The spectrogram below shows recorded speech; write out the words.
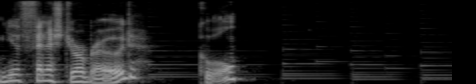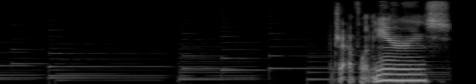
You've finished your road. Cool. Javelineers.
